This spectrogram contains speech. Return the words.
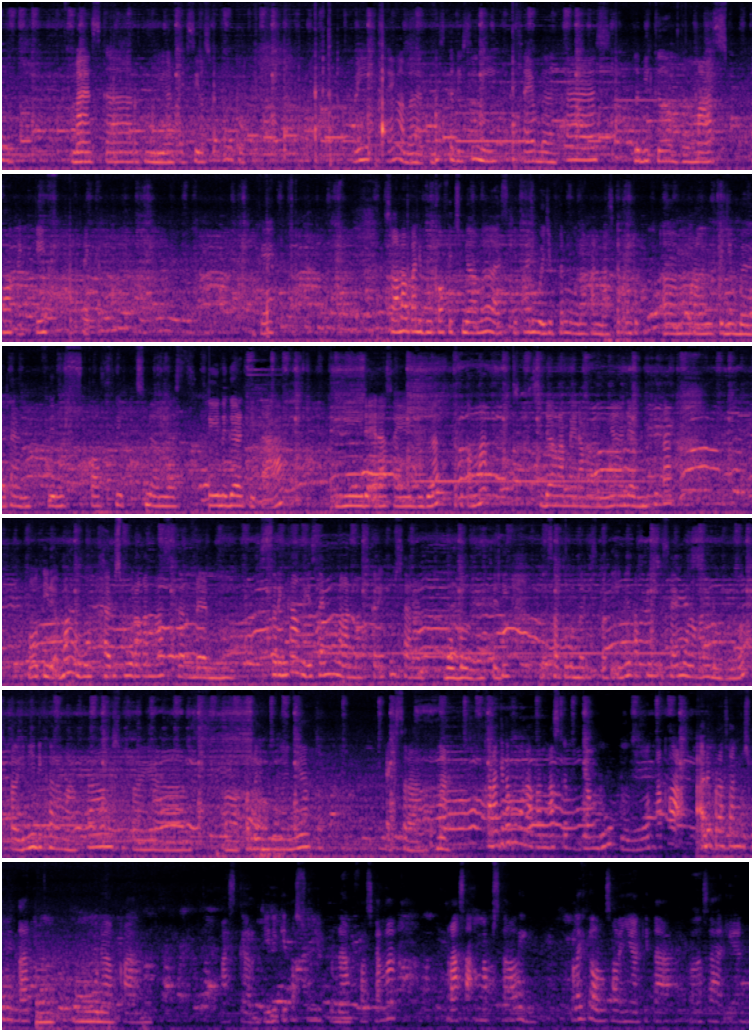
masker kemudian face seperti itu. Tapi saya nggak bahas masker di sini. Saya bahas lebih ke mask jacket oke? okay. Selama pandemi COVID-19, kita diwajibkan menggunakan masker untuk uh, mengurangi penyebaran virus COVID-19 di negara kita, di daerah saya juga, terutama sedang ramai-ramainya dan kita mau tidak mau harus menggunakan masker. Dan sering kali saya menggunakan masker itu secara double. Ya jadi satu lembar seperti ini tapi saya menggunakan double. Kali ini dikarenakan supaya uh, perlindungannya ekstra. Nah karena kita menggunakan masker yang double maka ada perasaan kesulitan menggunakan masker. Jadi kita sulit bernafas karena terasa engap sekali. Apalagi kalau misalnya kita uh, seharian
